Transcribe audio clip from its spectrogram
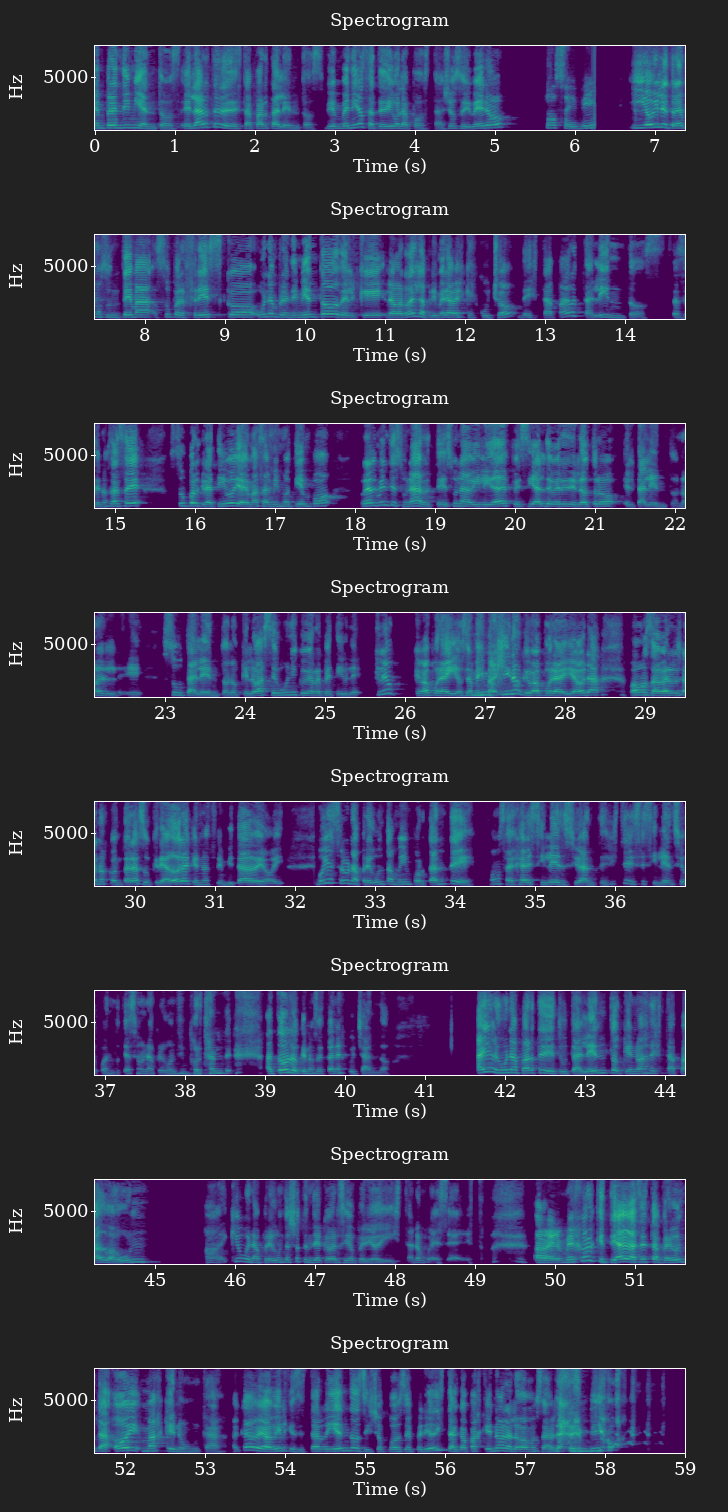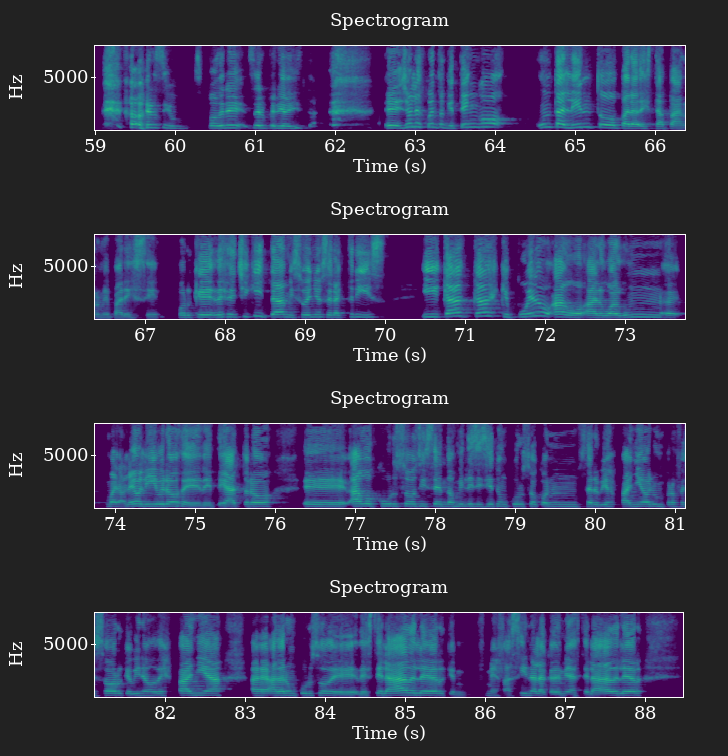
Emprendimientos, el arte de destapar talentos. Bienvenidos a Te Digo la Posta. Yo soy Vero. Yo soy Vi. Y hoy le traemos un tema súper fresco, un emprendimiento del que la verdad es la primera vez que escucho, destapar talentos. O sea, se nos hace súper creativo y además al mismo tiempo realmente es un arte, es una habilidad especial de ver en el otro el talento, ¿no? El, eh, su talento, lo que lo hace único y irrepetible. Creo que va por ahí, o sea, me imagino que va por ahí. Ahora vamos a ver, ya nos contará su creadora, que es nuestra invitada de hoy. Voy a hacer una pregunta muy importante. Vamos a dejar el silencio antes. ¿Viste ese silencio cuando te hacen una pregunta importante? A todos los que nos están escuchando. ¿Hay alguna parte de tu talento que no has destapado aún? Ay, qué buena pregunta. Yo tendría que haber sido periodista, no puede ser esto. A ver, mejor que te hagas esta pregunta hoy más que nunca. Acá veo a Bill que se está riendo, si yo puedo ser periodista, capaz que no, ahora lo vamos a hablar en vivo. a ver si podré ser periodista. Eh, yo les cuento que tengo un talento para destapar, me parece, porque desde chiquita mi sueño es ser actriz y cada, vez que puedo hago algo, algún... Eh, bueno, leo libros de, teatro, eh, hago cursos, hice en 2017 un curso con un serbio español, un profesor que vino de España a, dar un curso de, de, Stella Adler, que me fascina la Academia de Stella Adler.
